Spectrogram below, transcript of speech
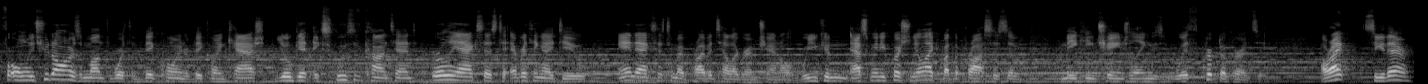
For only $2 a month worth of Bitcoin or Bitcoin Cash, you'll get exclusive content, early access to everything I do, and access to my private Telegram channel where you can ask me any question you like about the process of making changelings with cryptocurrency. All right, see you there.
